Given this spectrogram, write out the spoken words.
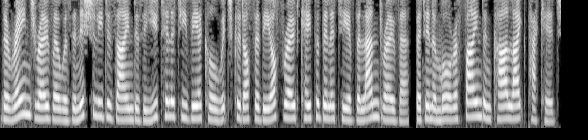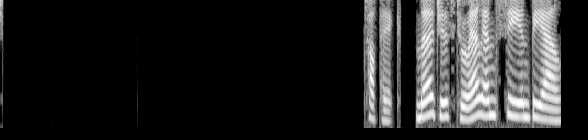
The Range Rover was initially designed as a utility vehicle which could offer the off-road capability of the Land Rover, but in a more refined and car-like package. Mergers to LMC and BL.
